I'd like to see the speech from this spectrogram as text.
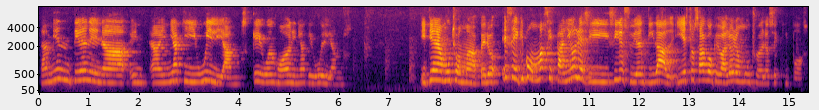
También tienen a, Iñaki Williams. Qué buen jugador Iñaki Williams. Y tiene a muchos más, pero ese equipo más españoles y sigue su identidad. Y esto es algo que valoro mucho de los equipos.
